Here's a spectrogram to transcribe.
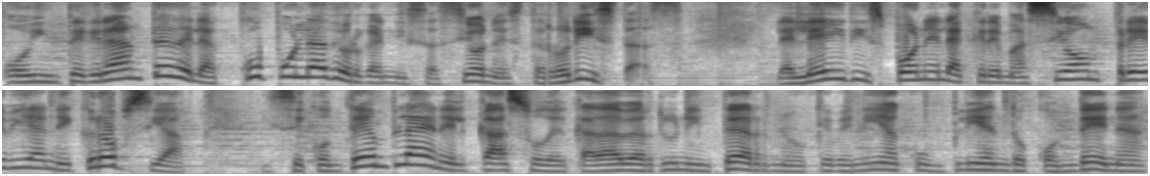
o integrante de la cúpula de organizaciones terroristas. La ley dispone la cremación previa necropsia y se contempla en el caso del cadáver de un interno que venía cumpliendo condena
